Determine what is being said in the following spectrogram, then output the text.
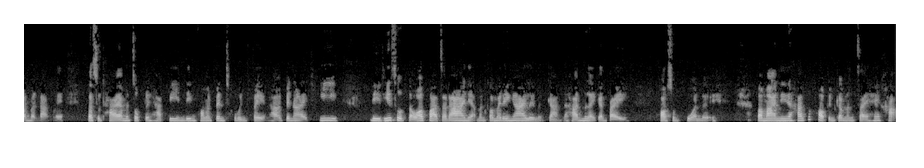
รเหมือนหนังเลย แต่สุดท้ายมันจบด้วยแฮปปี้อินดิ้งเพราะมันเป็นทวินเฟสนะคะมันเป็นอะไรที่ดีที่สุดแต่ว่ากว่าจะได้เนี่ยมันก็ไม่ได้ง่ายเลยเหมือนกันนะคะ เหนื่อยกันไปพอสมควรเลย ประมาณนี้นะคะก็ขอเป็นกำลังใจให้ค่ะ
